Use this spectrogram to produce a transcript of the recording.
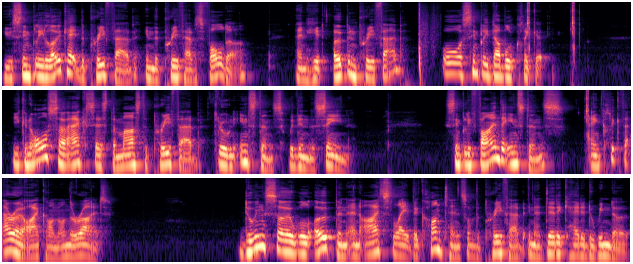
You simply locate the prefab in the prefabs folder and hit open prefab or simply double click it. You can also access the master prefab through an instance within the scene. Simply find the instance and click the arrow icon on the right. Doing so will open and isolate the contents of the prefab in a dedicated window.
